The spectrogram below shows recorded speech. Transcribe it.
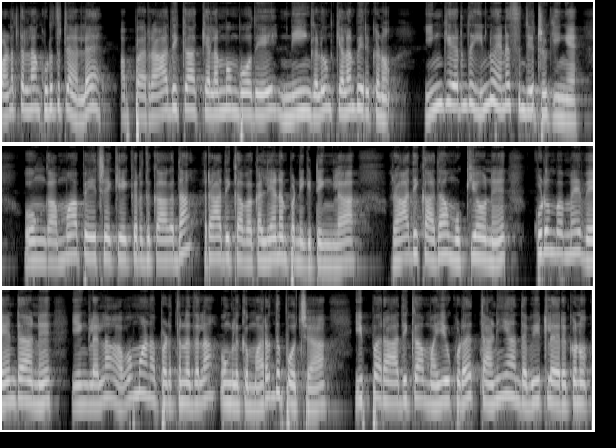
பணத்தெல்லாம் கொடுத்துட்டேன்ல. அப்போ ராதிகா கிளம்பும் போதே நீங்களும் கிளம்பி இருக்கணும் இங்கேருந்து இன்னும் என்ன செஞ்சிட்ருக்கீங்க? உங்கள் அம்மா பேச்சை கேட்குறதுக்காக தான் ராதிகாவை கல்யாணம் பண்ணிக்கிட்டீங்களா? ராதிகா தான் முக்கியம்னு குடும்பமே வேண்டான்னு எங்களெல்லாம் அவமானப்படுத்தினதெல்லாம் உங்களுக்கு மறந்து போச்சா? இப்போ ராதிகா மையு கூட தனியாக அந்த வீட்டில் இருக்கணும்.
